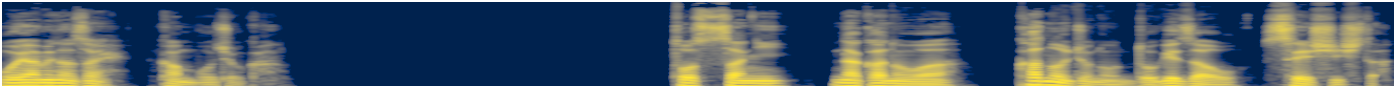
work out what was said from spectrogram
おやめなさい官房長官。とっさに中野は彼女の土下座を静止した。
